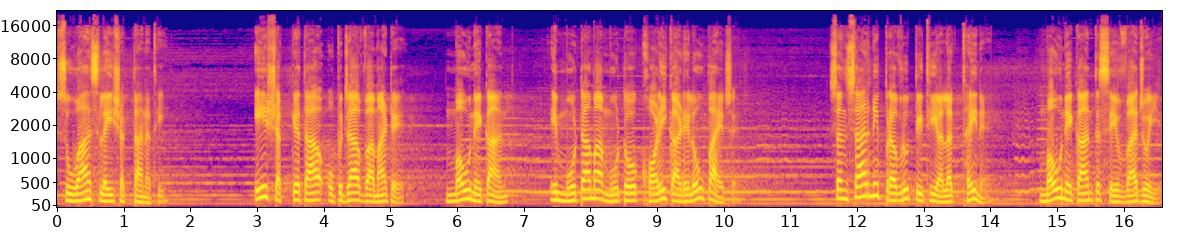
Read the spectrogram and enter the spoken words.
સુવાસ લઈ શકતા નથી. એ શક્યતા ઉપજાવવા માટે મૌન એકાંત એ મોટામાં મોટો ખોળી કાઢેલો ઉપાય છે. સંસારની પ્રવૃત્તિથી અલગ થઈને મૌન એકાંત સેવવા જોઈએ.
